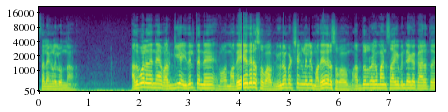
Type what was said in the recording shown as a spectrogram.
സ്ഥലങ്ങളിലൊന്നാണ് അതുപോലെ തന്നെ വർഗീയ ഇതിൽ തന്നെ മതേതര സ്വഭാവം ന്യൂനപക്ഷങ്ങളിൽ മതേതര സ്വഭാവം അബ്ദുൾ റഹ്മാൻ സാഹിബിന്റെയൊക്കെ കാലത്ത്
